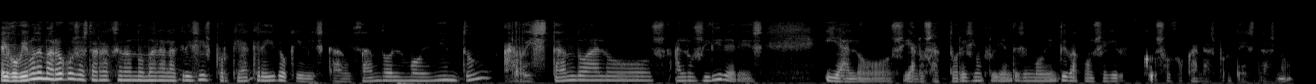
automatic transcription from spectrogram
El gobierno de Marruecos está reaccionando mal a la crisis porque ha creído que descabezando el movimiento, arrestando a los, a los líderes y a los, y a los actores influyentes del movimiento iba a conseguir sofocar las protestas. ¿no?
